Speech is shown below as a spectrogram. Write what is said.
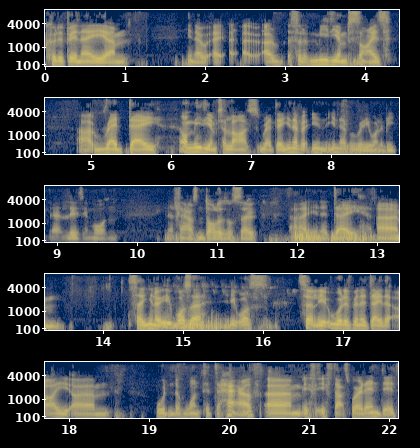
could have been a, um, you know, a, a, a, sort of medium-sized uh, red day or medium to large red day. You never, you, you never really want to be uh, losing more than know thousand dollars or so uh, in a day. Um, so you know, it was a, it was certainly it would have been a day that I um, wouldn't have wanted to have um, if if that's where it ended.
